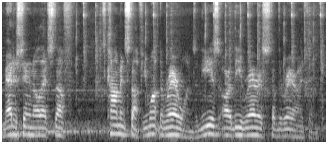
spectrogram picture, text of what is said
medicine, and all that stuff. It's common stuff. You want the rare ones, and these are the rarest of the rare, I think.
